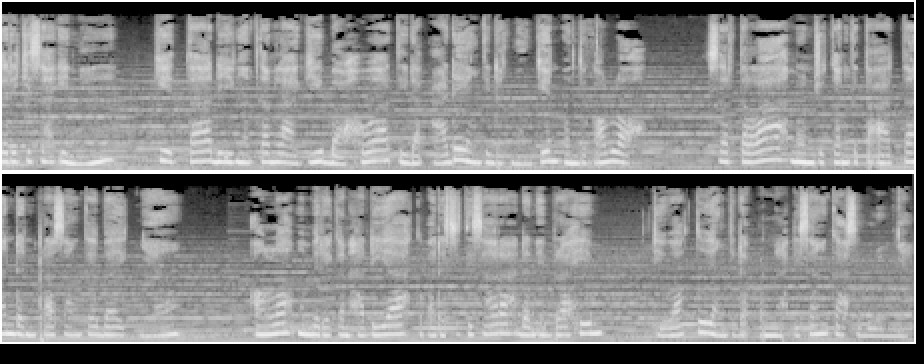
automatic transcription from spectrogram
Dari kisah ini, kita diingatkan lagi bahwa tidak ada yang tidak mungkin untuk Allah. Setelah menunjukkan ketaatan dan prasangka baiknya, Allah memberikan hadiah kepada Siti Sarah dan Ibrahim di waktu yang tidak pernah disangka sebelumnya.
